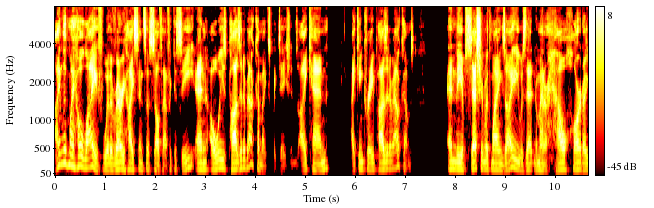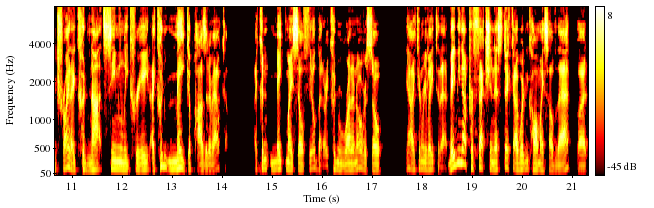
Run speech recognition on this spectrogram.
I lived my whole life with a very high sense of self-efficacy and always positive outcome expectations. I can, I can create positive outcomes. And the obsession with my anxiety was that no matter how hard I tried, I could not seemingly create, I couldn't make a positive outcome. I couldn't make myself feel better. I couldn't run it over. So yeah, I can relate to that. Maybe not perfectionistic. I wouldn't call myself that, but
